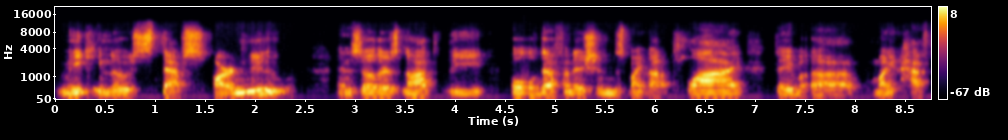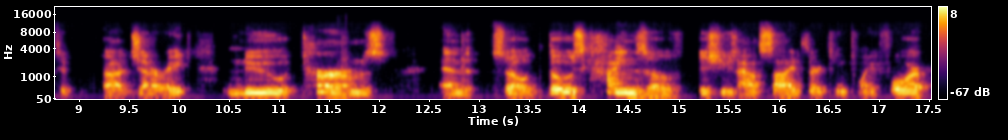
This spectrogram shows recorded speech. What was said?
making those steps are new. And so there's not the old definitions might not apply. They uh, might have to uh, generate new terms. And so those kinds of issues outside 1324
